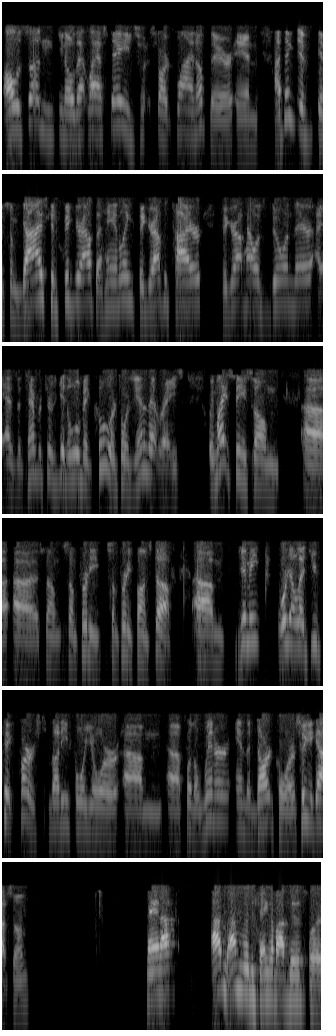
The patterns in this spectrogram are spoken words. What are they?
all of a sudden, you know, that last stage start flying up there. And I think if if some guys can figure out the handling, figure out the tire, figure out how it's doing there, as the temperatures get a little bit cooler towards the end of that race, we might see some uh, uh, some some pretty some pretty fun stuff. Um, Jimmy, we're going to let you pick first, buddy, for your um, uh, for the winner and the dark horse. Who you got, son? man, I I'm I'm really thinking about this for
